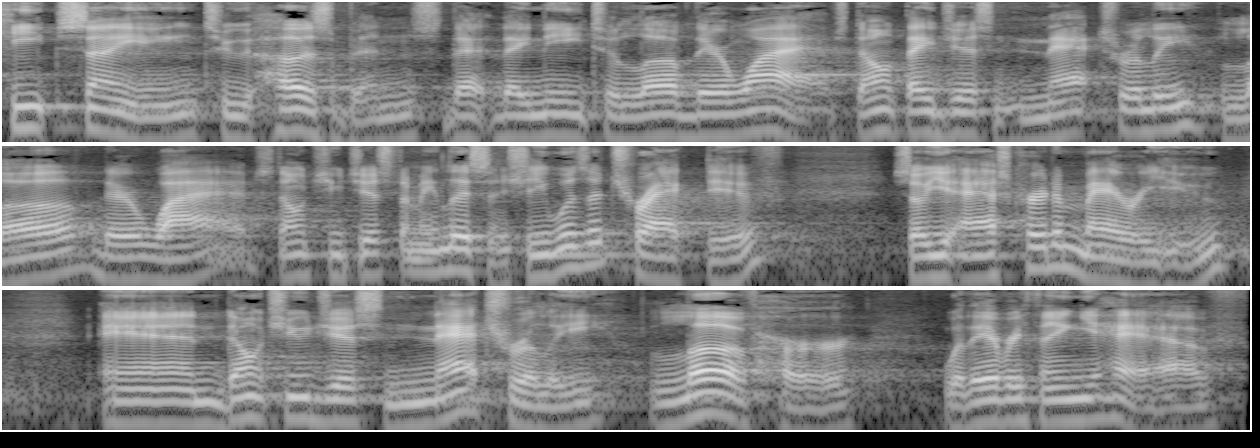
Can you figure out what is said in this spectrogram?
keep saying to husbands that they need to love their wives. Don't they just naturally love their wives? Don't you just, I mean, listen, she was attractive, so you ask her to marry you, and don't you just naturally love her with everything you have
